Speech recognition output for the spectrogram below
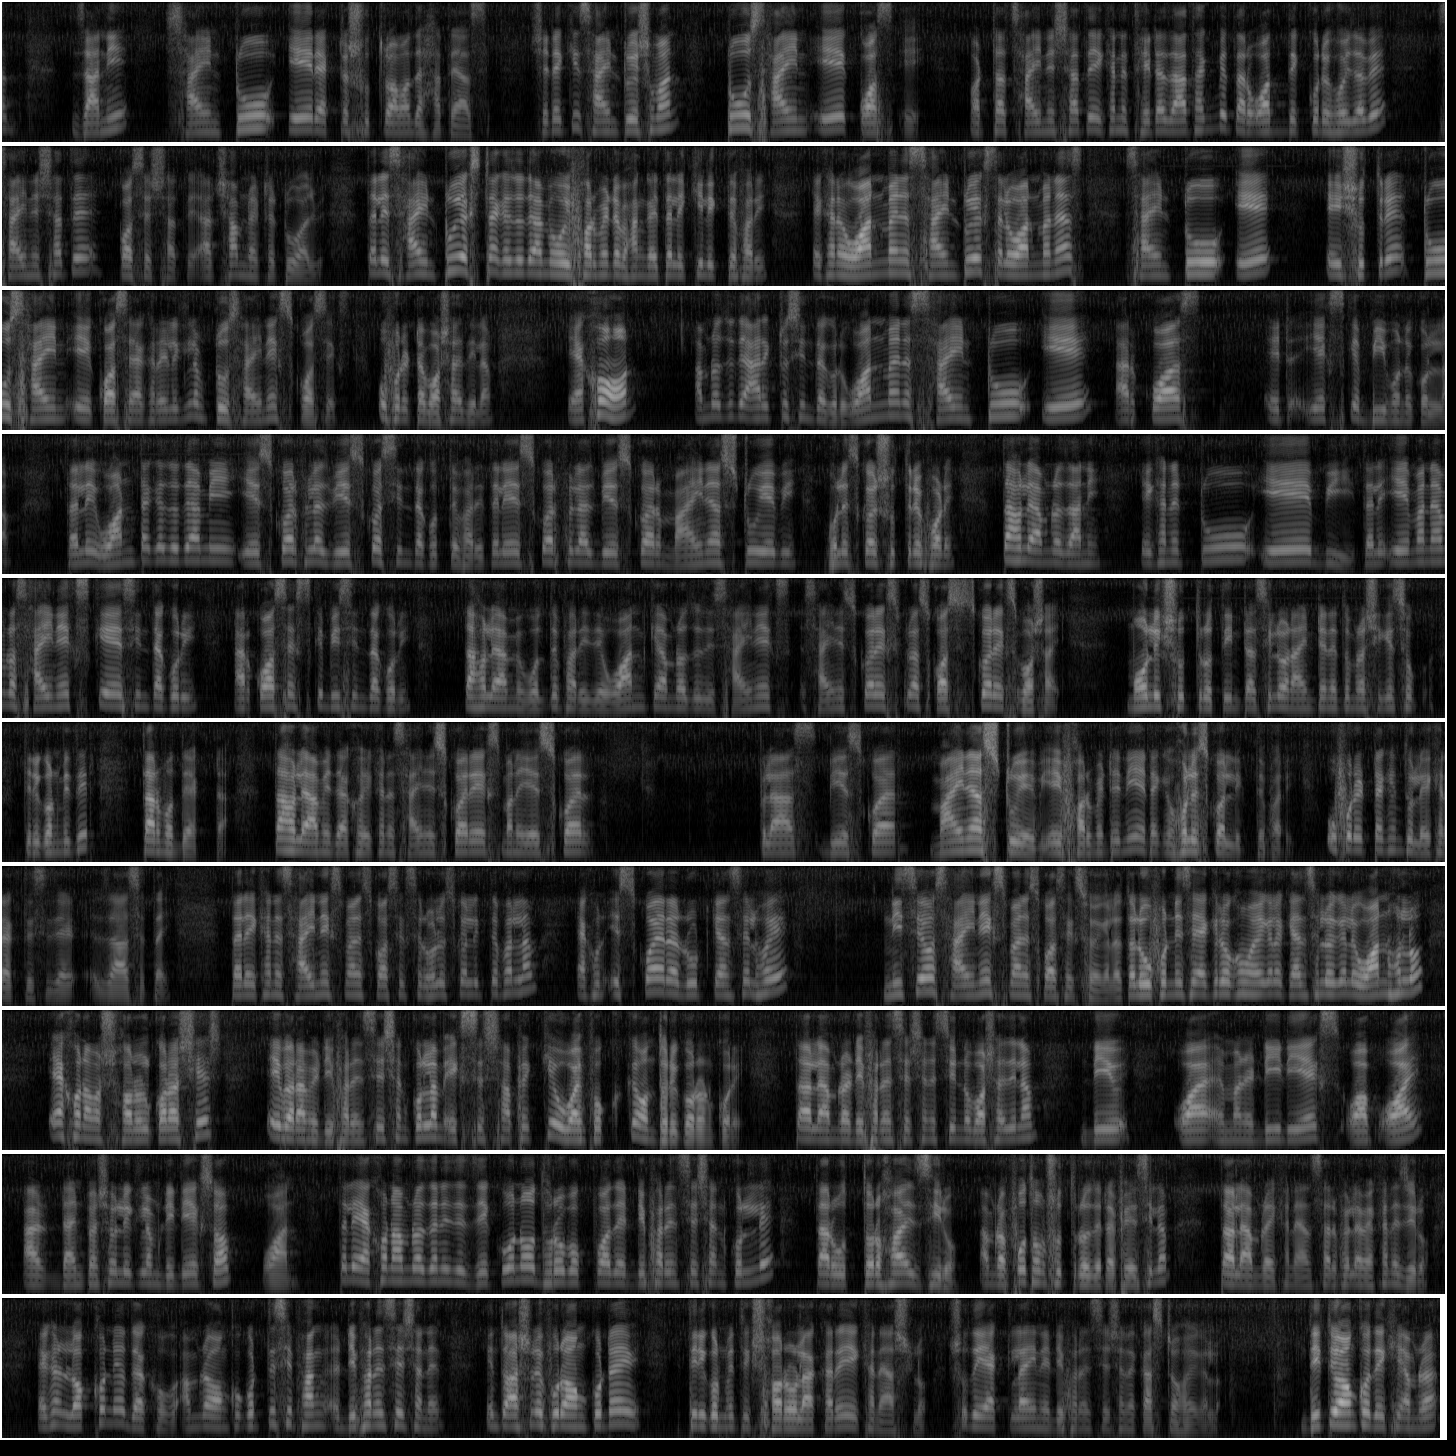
জানি সাইন টু এর একটা সূত্র আমাদের হাতে আছে। সেটা কি? সাইন টু এ সমান টু সাইন এ কস এ। অর্থাৎ সাইনের সাথে এখানে থেটা যা থাকবে তার অর্ধেক করে হয়ে যাবে সাইনের সাথে কসের সাথে, আর সামনে একটা টু আসবে। তাহলে সাইন টু এক্সটাকে যদি আমি ওই ফর্মেটে ভাঙ্গাই তাহলে কী লিখতে পারি? এখানে one minus sine two x, তাহলে one minus sine two a, এই সূত্রে টু সাইন এ কস আকারে লিখলাম, two sine x cos x. উপরেরটা বসায় দিলাম। এখন আমরা যদি আরেকটু চিন্তা করি, one minus sine two a R cos এটা এক্সকে বি মনে করলাম। তাহলে ওয়ানটাকে যদি আমি a square plus b square চিন্তা করতে পারি, তাহলে a square plus b square minus two a b whole square সূত্রে পড়ে। তাহলে আমরা জানি এখানে টু এ বি তাহলে এ মানে আমরা সাইন এক্সকে এ চিন্তা করি আর কস এক্সকে বি চিন্তা করি। তাহলে আমি বলতে পারি যে ওয়ানকে আমরা যদি sine x sine square x plus cos square x বসাই, মৌলিক সূত্র তিনটা ছিল নাইন টেনে তোমরা শিখেছো ত্রিকোণমিতির, তার মধ্যে একটা। তাহলে আমি দেখো এখানে সাইন স্কোয়ার এক্স মানে a square plus b square minus two a b এই ফর্মেটে নিয়ে এটাকে হোল স্কোয়ার লিখতে পারি। উপরেরটা কিন্তু লিখে রাখতেছি যা আছে তাই। তাহলে এখানে সাইন এক্স মাইনাস কস এক্সের হোল স্কোয়ার লিখতে পারলাম। এখন স্কোয়ার আর রুট ক্যান্সেল হয়ে নিচেও sine x minus cos x হয়ে গেল। তাহলে উপর নিচে একই রকম হয়ে গেলে ক্যান্সেল হয়ে গেলে ওয়ান হলো। এখন আমার সরল করা শেষ। এবার আমি ডিফারেন্সিয়েশন করলাম এক্সের সাপেক্ষে ওয়াই পক্ষকে অন্তরীকরণ করে। তাহলে আমরা ডিফারেন্সিয়েশনের চিহ্ন বসাই দিলাম। ডি ওয়াই মানে d d x of y আর ডাইন পাশেও লিখলাম d d x of one তাহলে এখন আমরা জানি যে যে কোনো ধ্রুবক পদের ডিফারেন্সিয়েশন করলে তার উত্তর হয় জিরো আমরা প্রথম সূত্র যেটা পেয়েছিলাম, তাহলে আমরা এখানে অ্যান্সার পেলাম এখানে জিরো এখানে লক্ষণীয় দেখো, আমরা অঙ্ক করতেছি ফাং ডিফারেন্সিয়েশনের কিন্তু আসলে পুরো অঙ্কটাই ত্রিকোণমিতিক সরল আকারে এখানে আসলো। শুধু এক লাইনে ডিফারেন্সিয়েশনের কাজটা হয়ে গেল। দ্বিতীয় অঙ্ক দেখি আমরা।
